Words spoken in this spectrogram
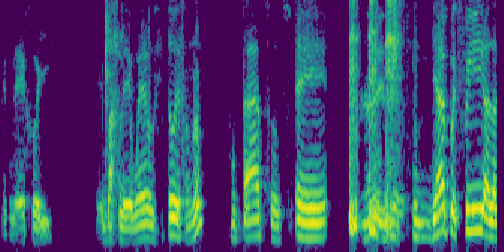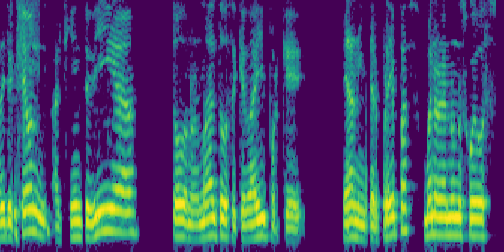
pendejo, y bájale de huevos y todo eso, ¿no? Putazos. Eh, ya pues fui a la dirección al siguiente día, todo normal, todo se quedó ahí porque eran interprepas, bueno, eran unos juegos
